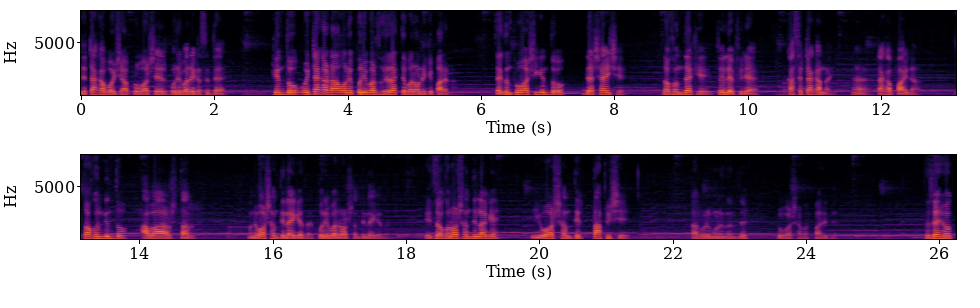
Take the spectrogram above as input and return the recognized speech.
এই যে টাকা পয়সা প্রবাসের পরিবারের কাছে দেয় কিন্তু ওই টাকাটা অনেক পরিবার ধরে রাখতে পারে, অনেকে পারে না। একজন প্রবাসী কিন্তু দেশে আইসে, যখন দেখে চলে ফিরে, কাছে টাকা নাই হ্যাঁ টাকা পায় না, তখন কিন্তু আবার তার মানে অশান্তি লাগে যায়, পরিবারের অশান্তি লাগে যায়। এই যখন অশান্তি লাগে, এই অশান্তির তাপিসে তারপরে মনে করেন যে প্রবাস আবার পাড়ি দেয়। তো যাই হোক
